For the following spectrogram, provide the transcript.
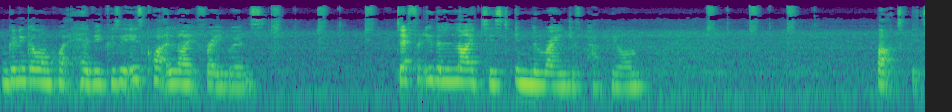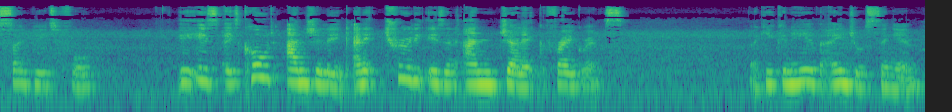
I'm going to go on quite heavy because it is quite a light fragrance. Definitely the lightest in the range of Papillon but it's so beautiful. It is, it's called Angelique and it truly is an angelic fragrance. Like you can hear the angels singing.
